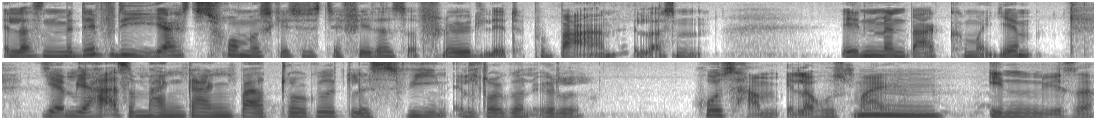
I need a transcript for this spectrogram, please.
Eller sådan, men det er fordi, jeg tror måske, jeg synes, det er fedt at så flirte lidt på baren, eller sådan, inden man bare kommer hjem. Jamen, jeg har altså mange gange bare drukket et glas vin eller drukket en øl hos ham eller hos mig, mm. inden vi så...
